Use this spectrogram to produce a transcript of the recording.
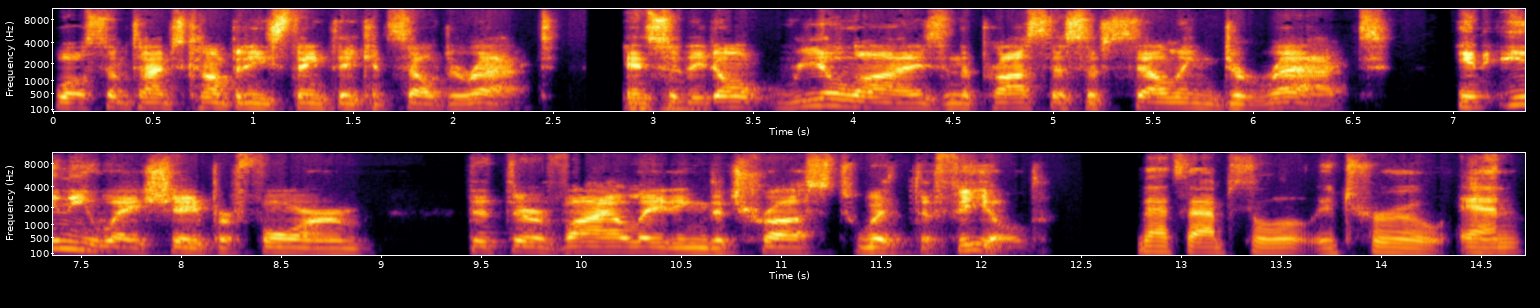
well, sometimes companies think they can sell direct. And so mm-hmm. they don't realize in the process of selling direct in any way, shape, or form that they're violating the trust with the field. That's absolutely true. And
